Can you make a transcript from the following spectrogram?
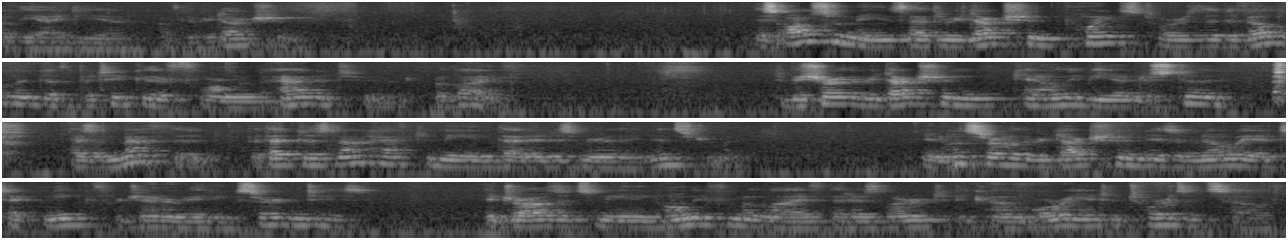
of the idea of the reduction. This also means that the reduction points towards the development of a particular form of attitude or life. To be sure, the reduction can only be understood as a method, but that does not have to mean that it is merely an instrument. In Husserl, the reduction is in no way a technique for generating certainties. It draws its meaning only from a life that has learned to become oriented towards itself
